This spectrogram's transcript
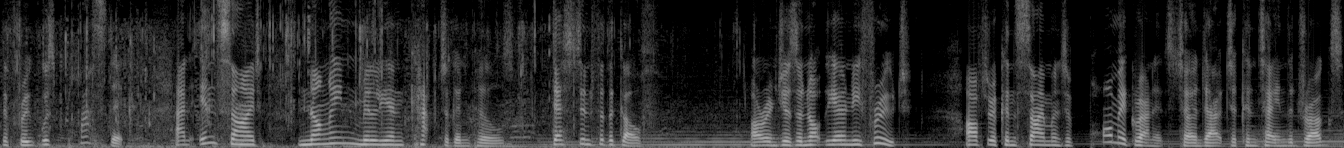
The fruit was plastic, and inside, 9 million Captagon pills, destined for the Gulf. Oranges are not the only fruit. After a consignment of pomegranates turned out to contain the drugs,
